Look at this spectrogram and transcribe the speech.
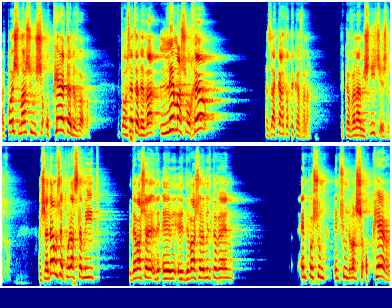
אבל פה יש משהו שעוקר את הדבר. אתה עושה את הדבר למשהו אחר, אז עקרת את הכוונה. את הכוונה המשנית שיש לך. כשאדם עושה פעולה סתמית, דבר, של, דבר שלא מתכוון, אין פה שום, אין שום דבר שעוקר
